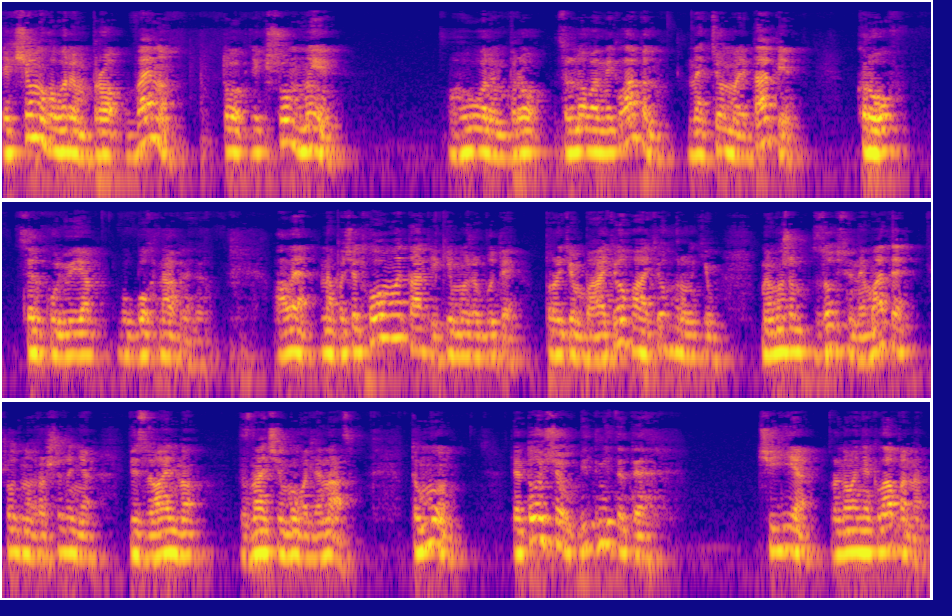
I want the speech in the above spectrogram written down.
Якщо ми говоримо про вену, то якщо ми говоримо про зруйнований клапан, на цьому етапі кров циркулює в обох напрямках. Але на початковому етапі, який може бути протягом багатьох-багатьох років, ми можемо зовсім не мати жодного розширення візуально значимого для нас. Тому для того, щоб відмітити, чи є руйнування клапана,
